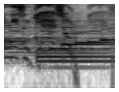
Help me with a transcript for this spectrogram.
you need some gas, oh.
